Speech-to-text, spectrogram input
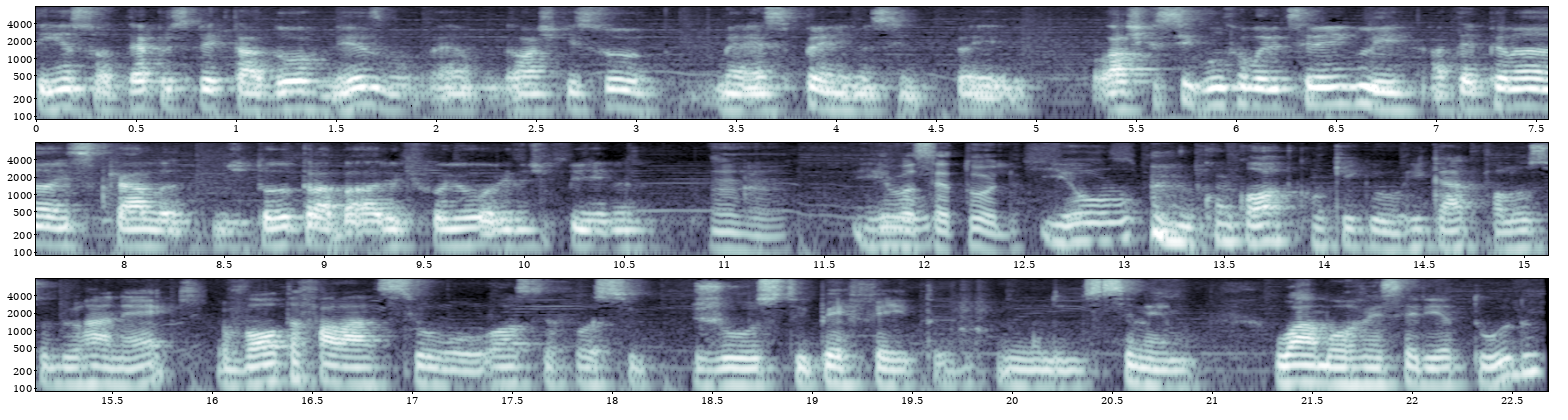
tenso até para o espectador mesmo, é, eu acho que isso merece prêmio, assim, para ele. Eu acho que o segundo favorito seria Lee, até pela escala de todo o trabalho que foi o A Vida de Pi, né? Uhum. E você, Túlio? Eu concordo com o que o Ricardo falou sobre o Hanek. Eu volto a falar se o Oscar fosse justo e perfeito no mundo do cinema. O amor venceria tudo,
